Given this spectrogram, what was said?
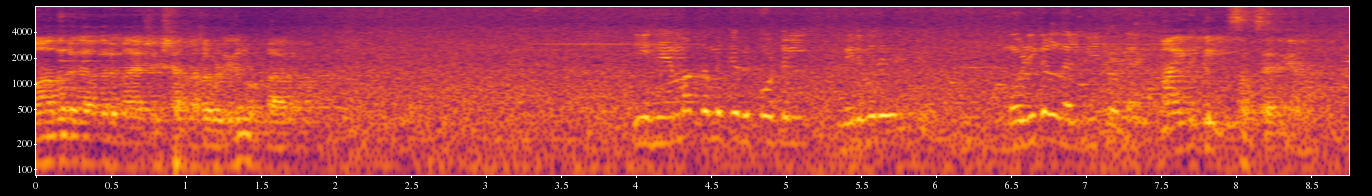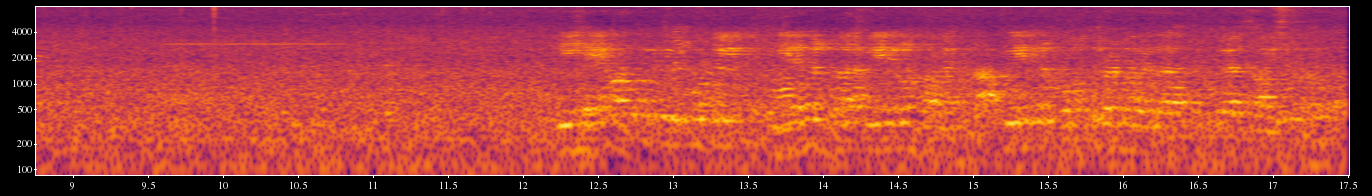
മാതൃകാപരമായ ശിക്ഷാ നടപടികൾ ഉണ്ടാകണം. ഈ ഹേമ കമ്മിറ്റി റിപ്പോർട്ടിൽ നിരവധി മൊഴികൾ നൽകിയിട്ടുണ്ട്. മൈക്കിൽ സംസാരിക്കണം ഈ ഹേമ കമ്മിറ്റി റിപ്പോർട്ടിൽ ഇരകൾ പല പേരുകൾ പറഞ്ഞു ആ പേരുകൾ പുറത്തുവിടണമെന്ന് ആവശ്യപ്പെടുന്നത്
